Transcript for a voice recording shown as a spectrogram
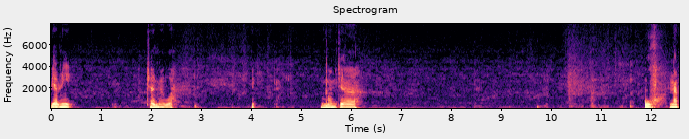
แบบนี้ ใช่ไหมวะ มันจะ โอ้หนัก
